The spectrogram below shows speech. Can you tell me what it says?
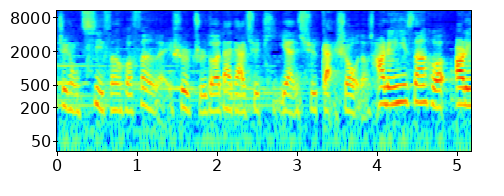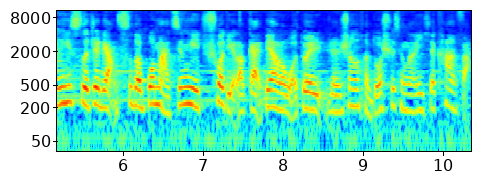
这种气氛和氛围，是值得大家去体验、去感受的。二零一三和二零一四这两次的波马经历，彻底了改变了我对人生很多事情的一些看法，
